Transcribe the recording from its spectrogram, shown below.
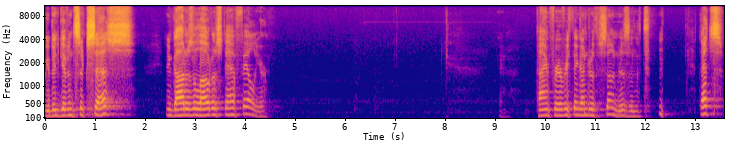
We've been given success, and God has allowed us to have failure. Time for everything under the sun, isn't it? that's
